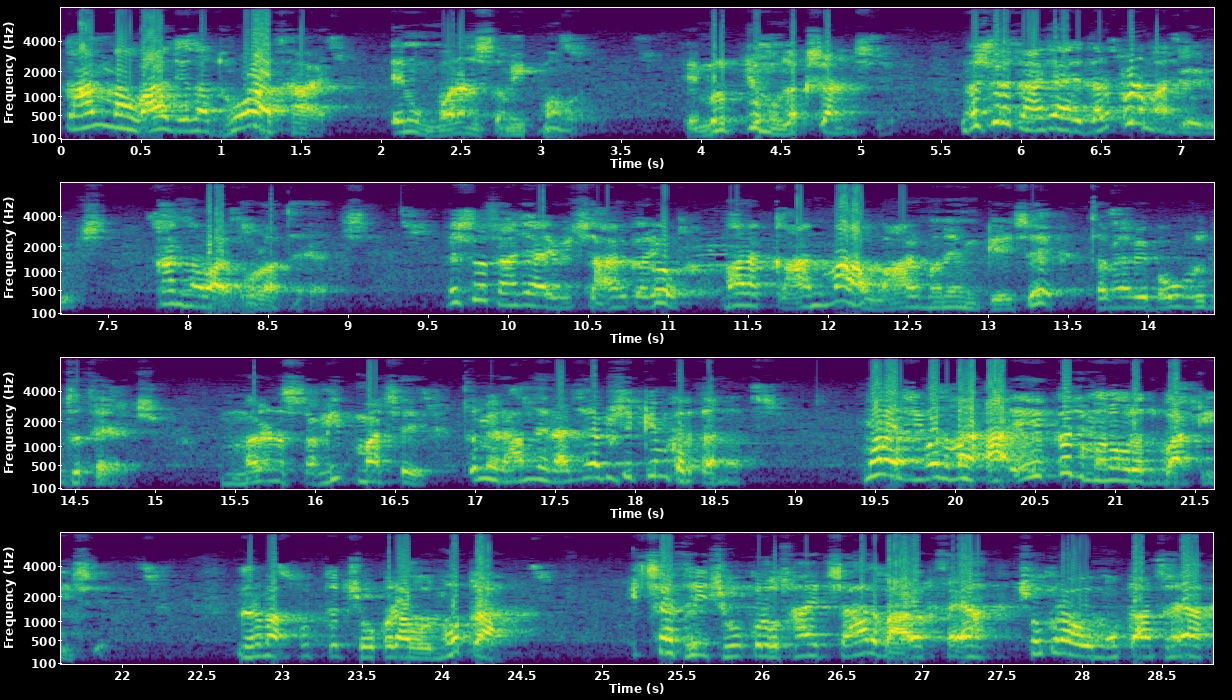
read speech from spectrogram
કાનના વાળ જેના ધોળા થાય એનું મરણ સમીપમાં હોય. એ મૃત્યુનું લક્ષણ છે. દશરથ રાજાએ દર્પણમાં જોયું છે. કાનના વાળ ધોળા થયા છે. દશરથ રાજાએ વિચાર કર્યો, મારા કાનમાં વાળ મને એમ કે છે, તમે હવે બહુ વૃદ્ધ થયા છો. મરણ સમીપમાં છે. તમે રામને રાજ્યાભિષેક કેમ કરતા નથી? મારા જીવનમાં આ એક જ મનોરથ બાકી છે. ઘરમાં પુત્ર છોકરાઓ મોટા ઈચ્છા થઈ છોકરો થાય, ચાર બાળક થયા, છોકરાઓ મોટા થયા.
